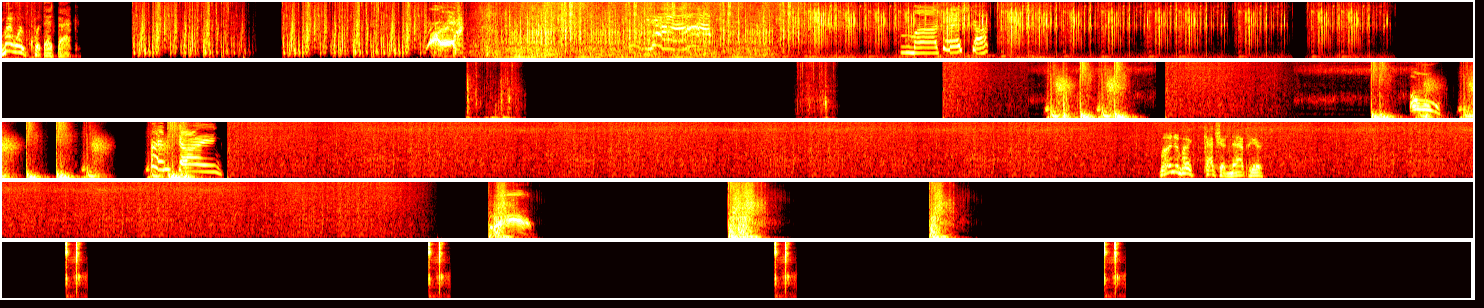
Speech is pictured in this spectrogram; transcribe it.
You might want to put that back. Mother Scott. Mind if I catch a nap here?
